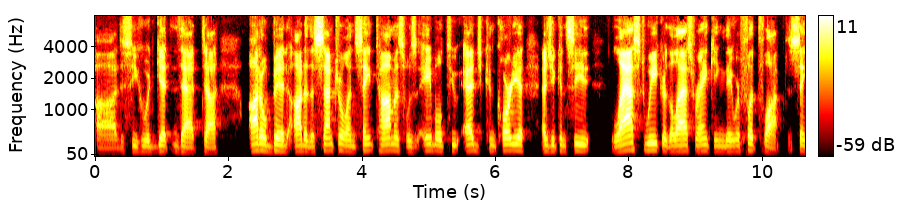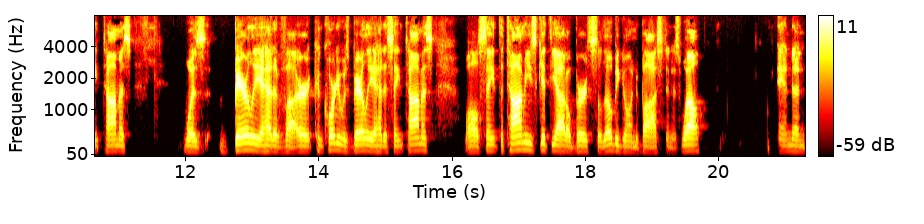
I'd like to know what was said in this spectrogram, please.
uh, to see who would get that uh, auto bid out of the Central. And St. Thomas was able to edge Concordia. As you can see, last week or the last ranking, they were flip flopped. St. Thomas was barely ahead of, uh, or Concordia was barely ahead of St. Thomas, while St. The Tommies get the auto berth. So they'll be going to Boston as well. And then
